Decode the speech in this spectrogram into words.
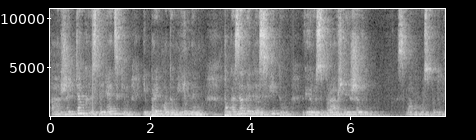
а життям християнським і прикладом гідним показати для світу віру справжню й живу. Слава Господу!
